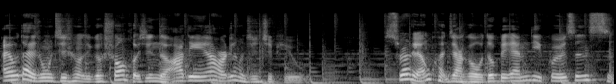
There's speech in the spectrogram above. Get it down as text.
I/O 带中集成了一个双核心的 RDNA 2量级 GPU。虽然两款架构都被 AMD 归为 Zen 4。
